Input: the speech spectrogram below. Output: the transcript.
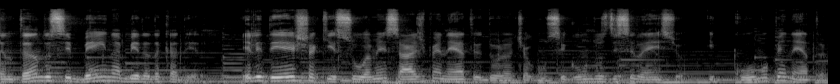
sentando-se bem na beira da cadeira. Ele deixa que sua mensagem penetre durante alguns segundos de silêncio. E como penetra?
